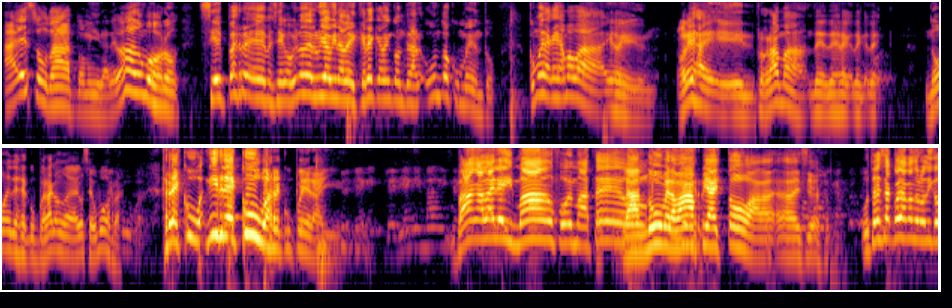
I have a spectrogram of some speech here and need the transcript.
a esos datos, mira, le van a dar un borrón. Si el PRM, si el gobierno de Luis Abinader cree que va a encontrar un documento, ¿cómo era que llamaba eh, Oreja el programa de, de, de, no es de recuperar cuando algo se borra? Recuba, ni Recuba recupera ahí. Van a darle imán, formateo. Las nubes la van a piar todas. ¿Ustedes se acuerdan cuando, lo digo,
